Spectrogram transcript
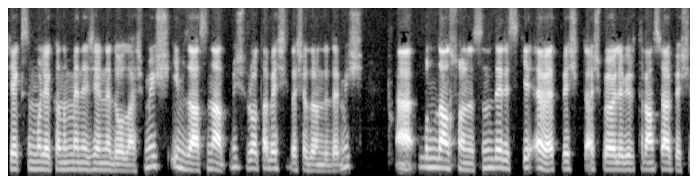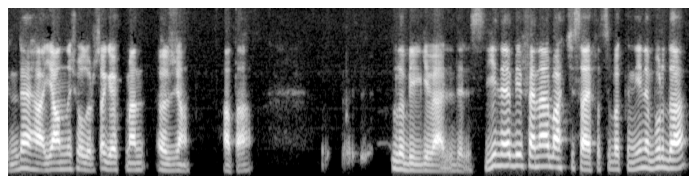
Jackson Muleka'nın menajerine de ulaşmış. imzasını atmış. Rota Beşiktaş'a döndü demiş. Ha, bundan sonrasını deriz ki evet Beşiktaş böyle bir transfer peşinde. Ha, yanlış olursa Gökmen Özcan hatalı bilgi verdi deriz. Yine bir Fenerbahçe sayfası bakın yine burada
